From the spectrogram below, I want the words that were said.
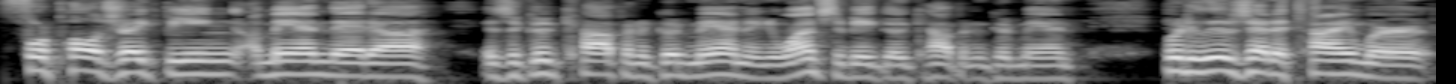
for Paul Drake being a man that uh, is a good cop and a good man, and he wants to be a good cop and a good man, but he lives at a time where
